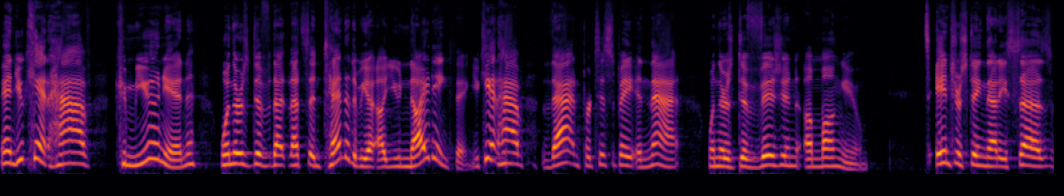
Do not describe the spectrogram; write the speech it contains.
man, you can't have communion when there's div- that, that's intended to be a, a uniting thing. You can't have that and participate in that when there's division among you. It's interesting that he says,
